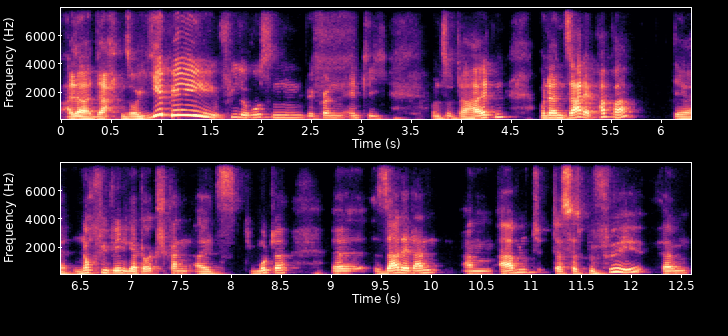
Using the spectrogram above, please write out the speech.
alle dachten so, yippie, viele Russen, wir können endlich uns unterhalten. Und dann sah der Papa, der noch viel weniger Deutsch kann als die Mutter, äh, sah der dann am Abend, dass das Buffet ähm,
